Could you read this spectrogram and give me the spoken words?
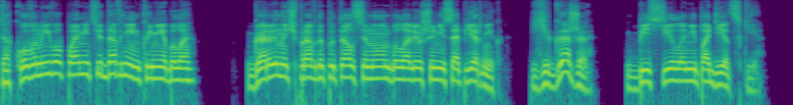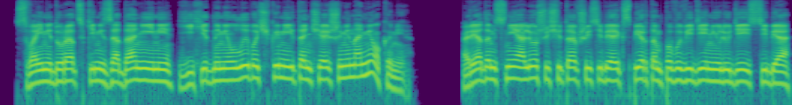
такого на его памяти давненько не было. Горыныч, правда, пытался, но он был Алёше не соперник. Яга же бесила не по-детски своими дурацкими заданиями, ехидными улыбочками и тончайшими намеками. Рядом с ней Алеша, считавший себя экспертом по выведению людей из себя,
